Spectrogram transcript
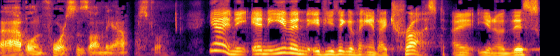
Apple enforces on the App Store. Yeah, and and even if you think of antitrust, I, you know, this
